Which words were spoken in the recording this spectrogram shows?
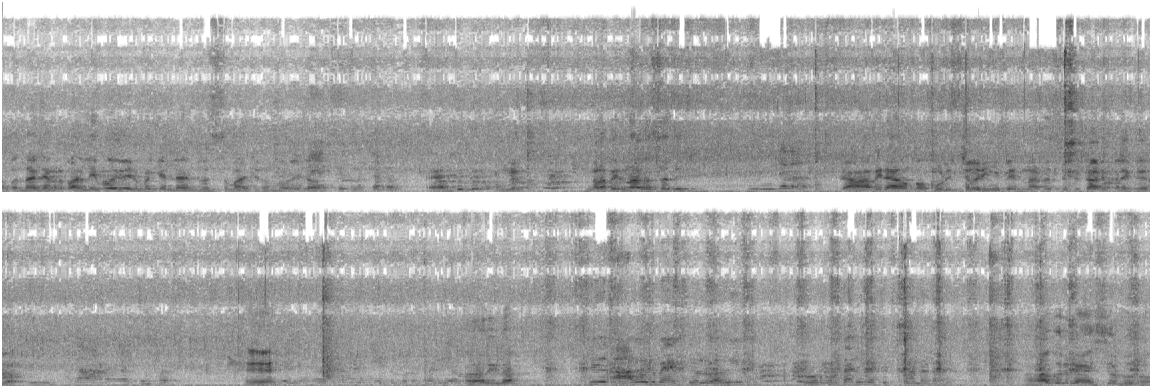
അപ്പൊ എന്തായാലും ഞങ്ങൾ പള്ളിയിൽ പോയി വരുമ്പോഴേക്കും എല്ലാവരും ഡ്രസ്സ് മാറ്റി നിന്നോ കേട്ടോ? നിങ്ങളെ പെരുന്നാൾ ഡ്രസ്സ് അത് രാവിലെ ആകുമ്പോ കുളിച്ചു ഒരുങ്ങി പെരുന്നാൾ ഡ്രസ്സ് ഇട്ടിട്ട് അടുക്കളയിൽ കയറുക ഏ? അതറിയില്ല ആകെ ഒരു മാക്സി ഉള്ളൂ. അത് ഈ ചോറ് കൂട്ടാനും വെച്ചിട്ടാണ് ആകെ ഒരു മാക്സി ഉള്ളൂന്നോ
